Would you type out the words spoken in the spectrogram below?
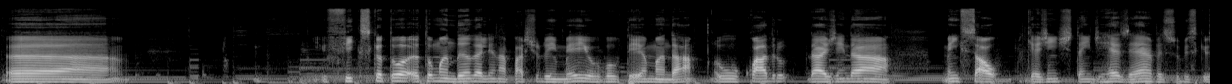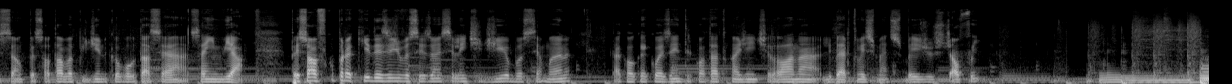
Uh, o fix que eu tô, eu tô mandando ali na parte do e-mail, voltei a mandar o quadro da agenda mensal que a gente tem de reserva e subscrição que o pessoal estava pedindo que eu voltasse a, a enviar. Pessoal, fico por aqui, desejo vocês um excelente dia, boa semana. Tá? Qualquer coisa, entre em contato com a gente lá na Liberta Investimentos. Beijos, tchau, fui. Mm-hmm.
